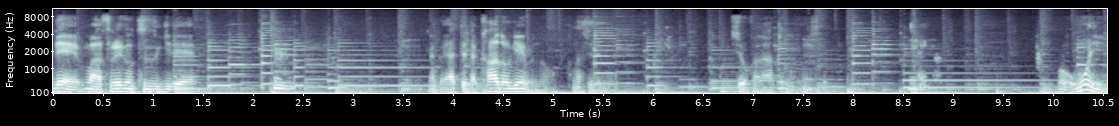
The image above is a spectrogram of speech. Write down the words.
で、まあ、それの続きで、うん。なんかやってたカードゲームの話でもしようかなと思いまして。うんもう主に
